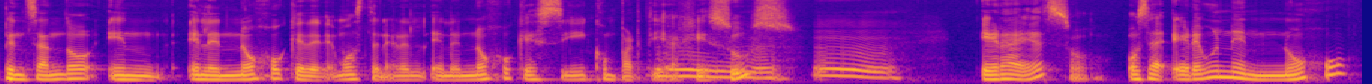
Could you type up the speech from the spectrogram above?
pensando en el enojo que debemos tener, el, el enojo que sí compartía Jesús, era eso. O sea, era un enojo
